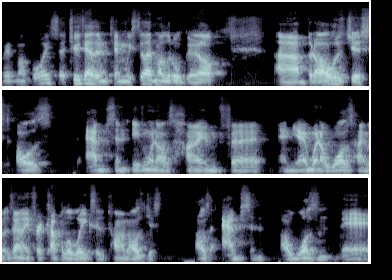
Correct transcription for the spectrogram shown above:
We had my boy. So 2010, we still had my little girl, uh, but I was just I was absent even when I was home for and yeah, when I was home, it was only for a couple of weeks at a time. I was just I was absent. I wasn't there.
